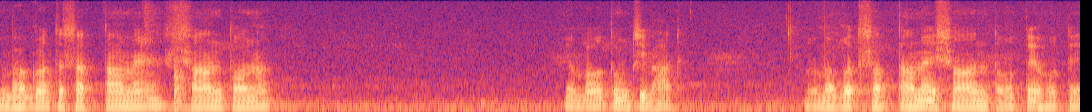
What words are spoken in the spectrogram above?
भगवत सत्ता में शांत होना, ये बहुत ऊँची बात और भगवत सत्ता में शांत होते होते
